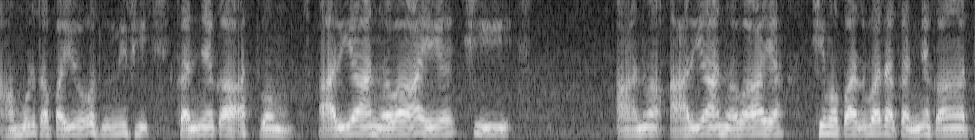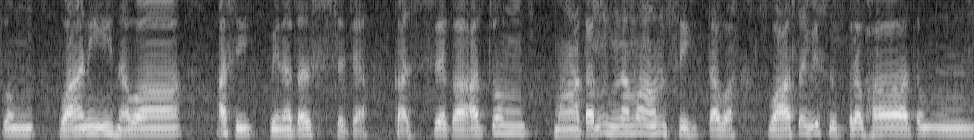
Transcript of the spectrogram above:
అమృతపయోనిధి కన్యకాత్వం. ఆర్యాన్వవాయ హి ఆన్వ ఆర్యాన్వవాయ హిమపర్వత కన్యకాత్వం त्वं वाणी नवा असि विनतस्य च कस्य का त्वं मातर्नमांसि तव वासवि सुप्रभातम्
